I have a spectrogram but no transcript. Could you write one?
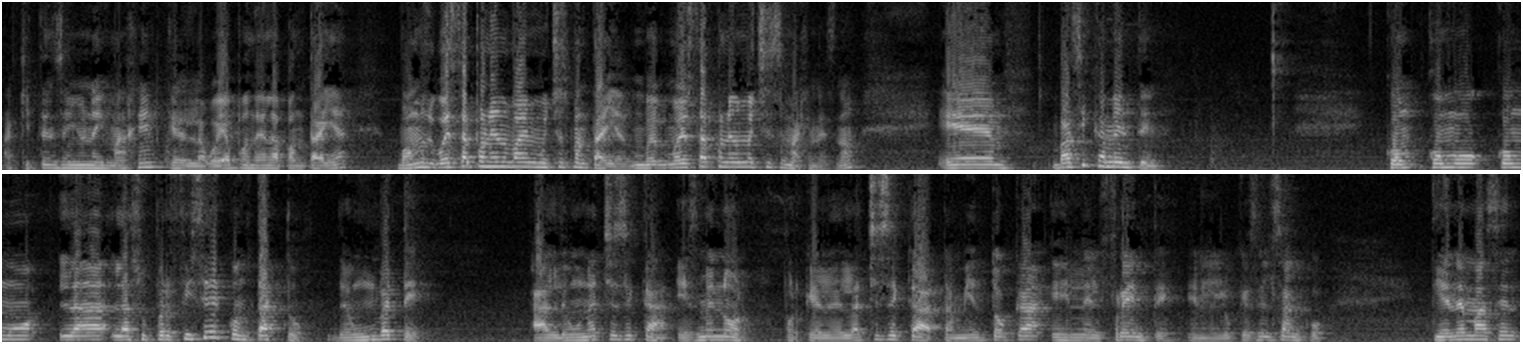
Aquí te enseño una imagen que la voy a poner en la pantalla. Vamos, voy a estar poniendo en muchas pantallas, voy a estar poniendo muchas imágenes, ¿no? Eh, básicamente, com- como, como la, la superficie de contacto de un BT al de un HSK es menor, porque el, el HSK también toca en el frente, en lo que es el zanco, tiene más en-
